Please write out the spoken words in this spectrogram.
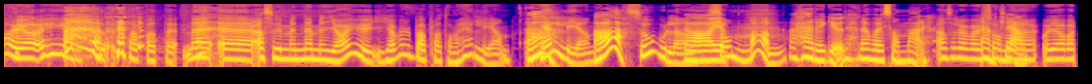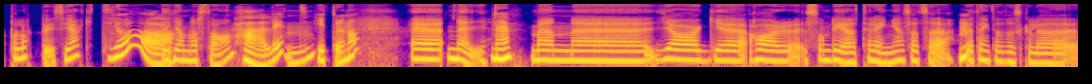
Har jag helt tappat det? Nej, eh, alltså, men, nej, men jag, är ju, jag vill bara prata om helgen. Ah. Helgen, Ah. solen, Ja, jag- sommaren. Åh, herregud, det har varit sommar. Alltså det har varit Äntligen. sommar och jag har varit på loppisjakt Ja, i Gamla stan. härligt. Mm. Hittar du något? Eh, nej, Nej. men eh, jag eh, har sonderat terrängen så att säga. Mm. Jag tänkte att vi skulle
